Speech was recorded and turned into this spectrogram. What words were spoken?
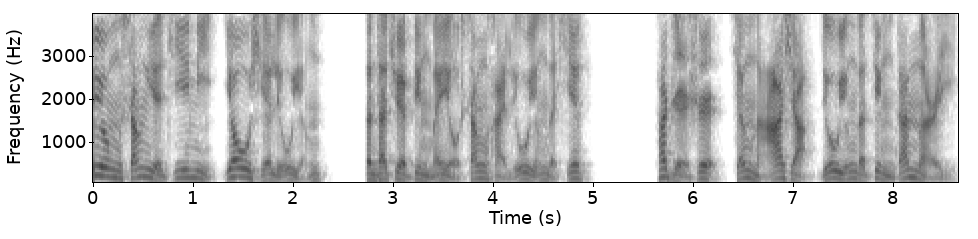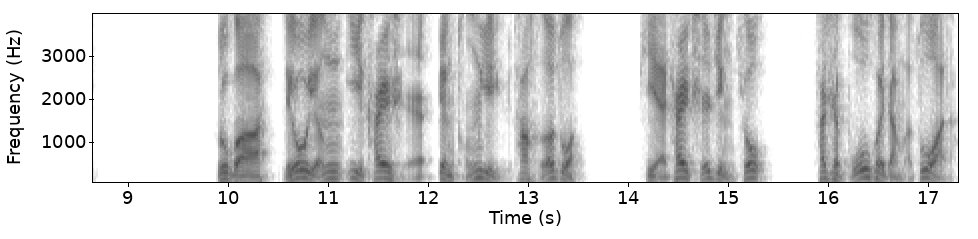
用商业机密要挟刘莹，但他却并没有伤害刘莹的心，他只是想拿下刘莹的订单而已。如果刘莹一开始便同意与他合作，撇开池静秋，他是不会这么做的。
